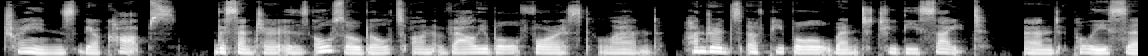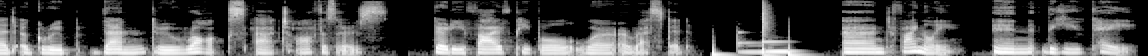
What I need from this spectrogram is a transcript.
trains their cops. The center is also built on valuable forest land. Hundreds of people went to the site, and police said a group then threw rocks at officers. 35 people were arrested. And finally, in the UK,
